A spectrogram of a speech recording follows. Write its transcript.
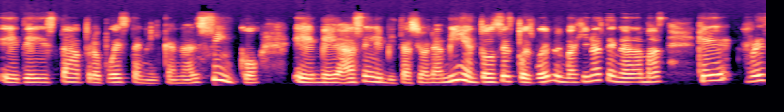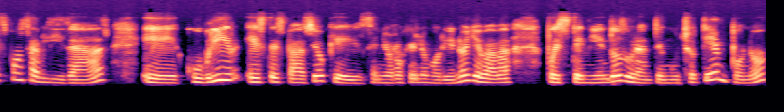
eh, de esta propuesta en el Canal 5, eh, me hacen la invitación a mí. Entonces, pues bueno, imagínate nada más qué responsabilidad cubrir este espacio que el señor Rogelio Moreno llevaba pues teniendo durante mucho tiempo, ¿no?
